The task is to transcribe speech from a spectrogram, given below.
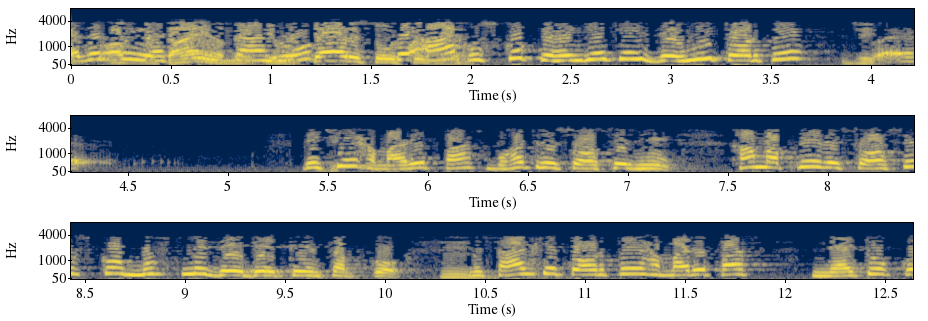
اگر کوئی ایسا انسان ہو تو آپ اس کو کہیں گے کہ ذہنی طور پہ جی۔ دیکھیے ہمارے پاس بہت ریسورسز ہیں۔ ہم اپنے ریسورسز کو مفت میں دے دیتے ہیں سب کو۔ مثال کے طور پہ ہمارے پاس نیٹو کو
